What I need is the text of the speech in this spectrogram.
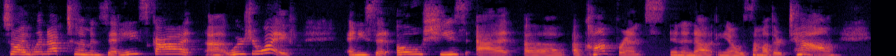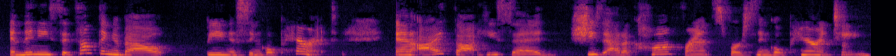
So I went up to him and said, Hey, Scott, uh, where's your wife? And he said, "Oh, she's at a, a conference in a uh, you know some other town," and then he said something about being a single parent. And I thought he said she's at a conference for single parenting.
